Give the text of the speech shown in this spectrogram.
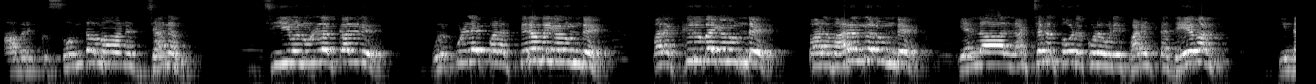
அவருக்கு சொந்தமான ஜனம். ஜீவன் உள்ள கல்லு. உனக்குள்ளே பல திறமைகள் உண்டு பல கிருபைகள் உண்டு பல வரங்கள் உண்டு எல்லா லட்சணத்தோடு கூட உன்னை படைத்த தேவன். இந்த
